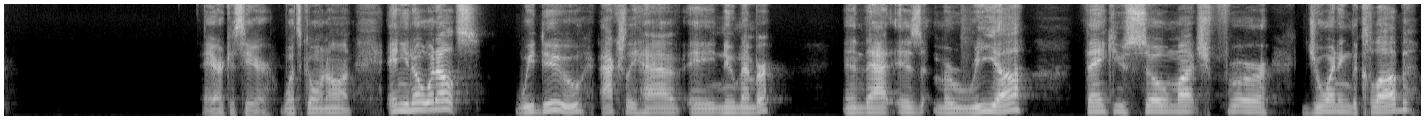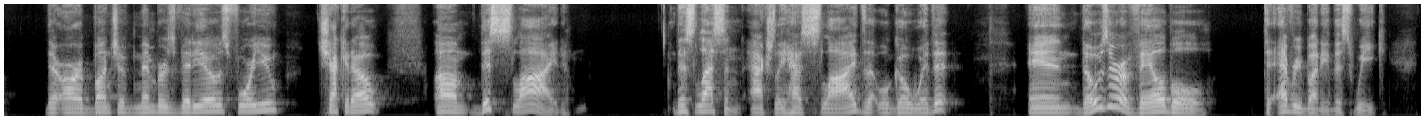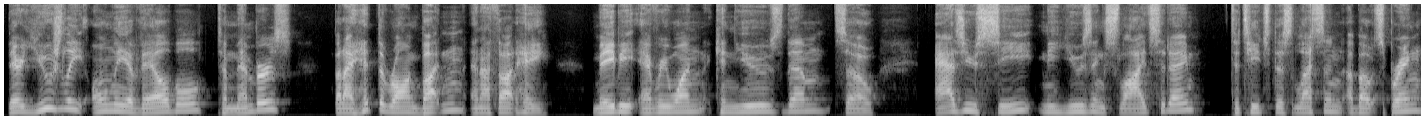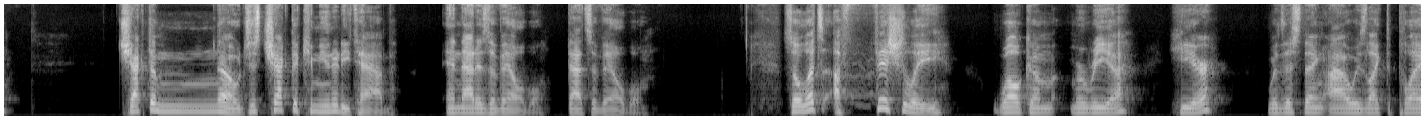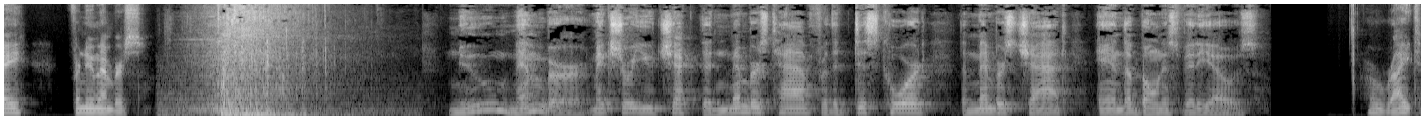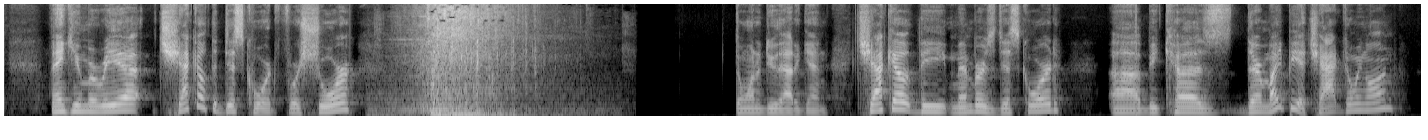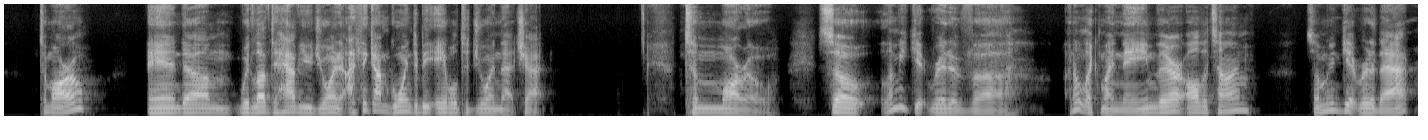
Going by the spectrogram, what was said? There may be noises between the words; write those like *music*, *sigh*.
Eric is here. What's going on? And you know what else? We do actually have a new member, and that is Maria. Thank you so much for joining the club. There are a bunch of members' videos for you. Check it out. Um, this slide, this lesson actually has slides that will go with it. And those are available to everybody this week. They're usually only available to members but I hit the wrong button and I thought, hey, maybe everyone can use them. So, as you see me using slides today to teach this lesson about spring, check the no, just check the community tab and that is available. That's available. So, let's officially welcome Maria here with this thing I always like to play for new members. New member. Make sure you check the members tab for the Discord, the members chat, and the bonus videos. All right. Thank you, Maria. Check out the Discord for sure. Don't want to do that again. Check out the members Discord uh, because there might be a chat going on tomorrow, and um, we'd love to have you join it. I think I'm going to be able to join that chat tomorrow. So let me get rid of, uh, I don't like my name there all the time. So I'm going to get rid of that.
